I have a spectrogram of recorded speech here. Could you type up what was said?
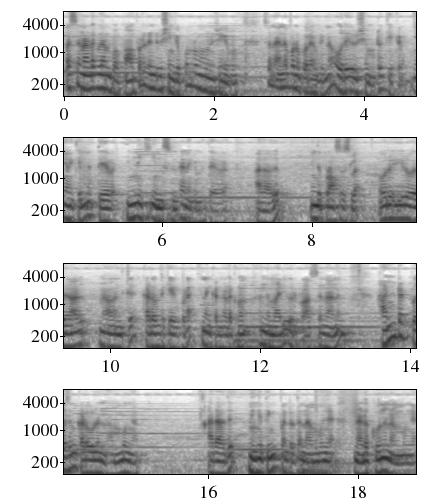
ஃபஸ்ட்டு நடக்குதான்னு பார்ப்போம். அப்புறம் ரெண்டு விஷயம் கேட்போம். அப்புறம் மூணு விஷயம் கேட்போம். ஸோ நான் என்ன பண்ண போகிறேன் அப்படின்னா ஒரே விஷயம் மட்டும் கேட்குறேன். எனக்கு என்ன தேவை? இன்றைக்கி இன்ஸ்டண்ட்டாக எனக்கு என்ன தேவை? அதாவது இந்த ப்ராசஸில் ஒரு இருபது நாள் நான் வந்துட்டு கடவுள்கிட்ட கேட்க போகிறேன் எனக்கு நடக்கணும். அந்த மாதிரி ஒரு ப்ராசஸ் நான் ஹண்ட்ரட் பர்சன்ட் கடவுளை நம்புங்க. அதாவது நீங்கள் திங்க் பண்ணுறத நம்புங்க. நடக்கும்னு நம்புங்க.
